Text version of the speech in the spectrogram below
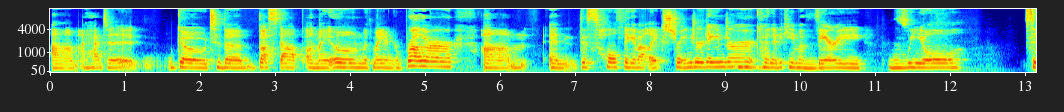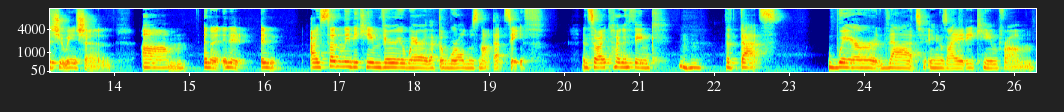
Um, I had to go to the bus stop on my own with my younger brother. Um, and this whole thing about like stranger danger mm-hmm. kind of became a very real situation. Um, and, and it, and I suddenly became very aware that the world was not that safe. And so I kind of think mm-hmm. that that's where that anxiety came from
